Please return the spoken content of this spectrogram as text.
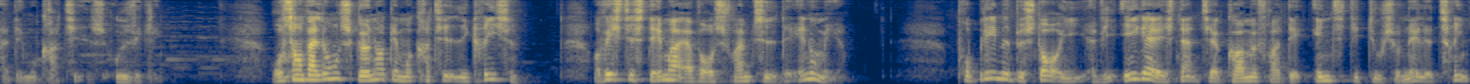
af demokratiets udvikling. Rosan Vallon skønner demokratiet i krise, og hvis det stemmer, er vores fremtid det endnu mere. Problemet består i, at vi ikke er i stand til at komme fra det institutionelle trin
